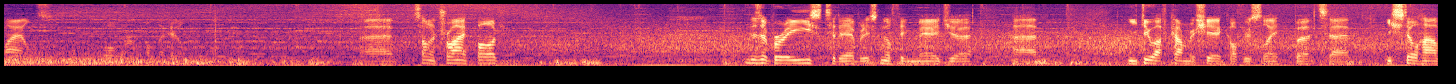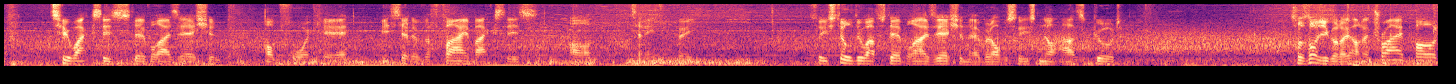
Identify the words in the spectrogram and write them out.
Miles over on the hill. Uh, it's on a tripod. There's a breeze today, but it's nothing major. Um, you do have camera shake, obviously, but um, you still have two axis stabilization on 4K instead of the five axis on 1080p. So you still do have stabilization there, but obviously it's not as good. So as long as you've got it on a tripod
